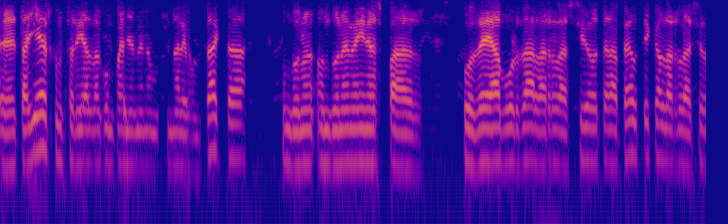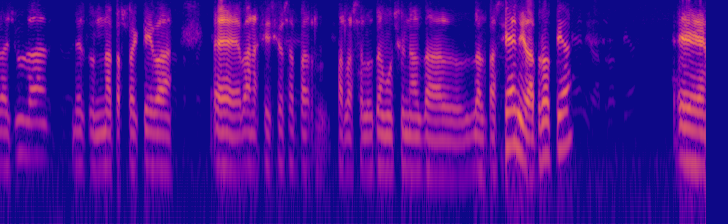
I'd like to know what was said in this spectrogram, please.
eh, tallers, com seria el d'acompanyament emocional i contracte, on, donem, on donem eines per poder abordar la relació terapèutica o la relació d'ajuda des d'una perspectiva eh, beneficiosa per, per la salut emocional del, del pacient i la pròpia, eh,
